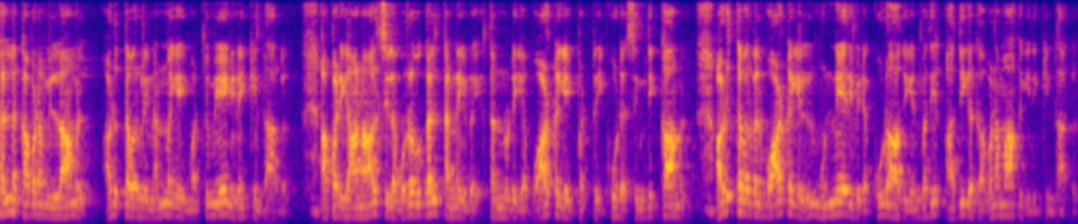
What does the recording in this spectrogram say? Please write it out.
கள்ள கபடம் இல்லாமல் அடுத்தவர்களின் நன்மையை மட்டுமே நினைக்கின்றார்கள். அப்படியானால் சில உறவுகள் தன்னையுடைய தன்னுடைய வாழ்க்கையை பற்றி கூட சிந்திக்காமல் அடுத்தவர்கள் வாழ்க்கையில் முன்னேறிவிடக் கூடாது என்பதில் அதிக கவனமாக இருக்கின்றார்கள்.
